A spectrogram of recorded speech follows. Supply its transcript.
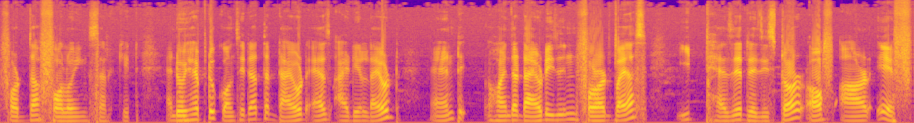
for the following circuit. And we have to consider the diode as ideal diode. And when the diode is in forward bias it has a resistor of RF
